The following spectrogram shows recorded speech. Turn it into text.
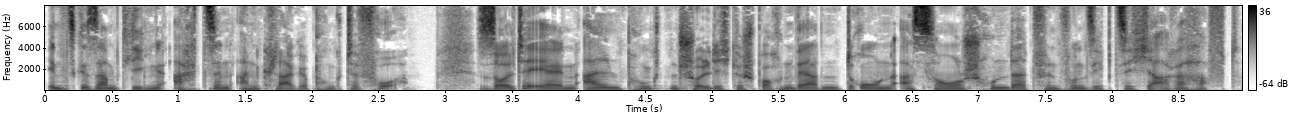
Insgesamt liegen 18 Anklagepunkte vor. Sollte er in allen Punkten schuldig gesprochen werden, drohen Assange 175 Jahre Haft.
